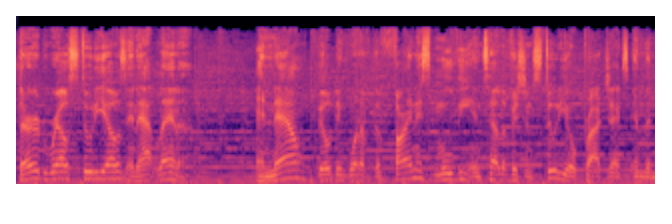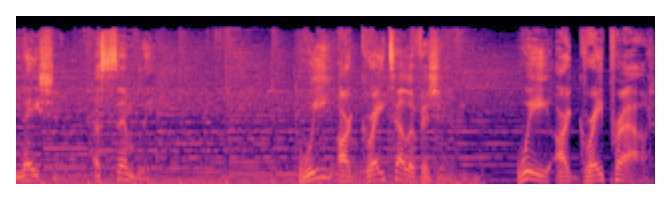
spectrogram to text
Third Rail Studios in Atlanta, and now building one of the finest movie and television studio projects in the nation, Assembly. We are Gray Television we are Gray Proud.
